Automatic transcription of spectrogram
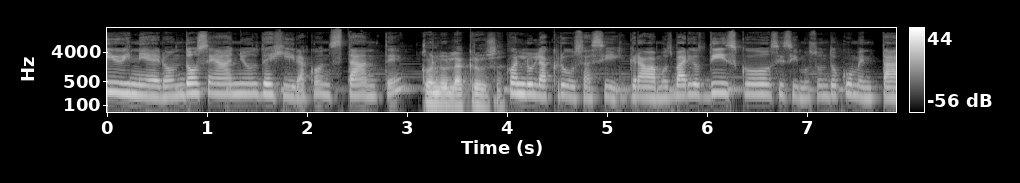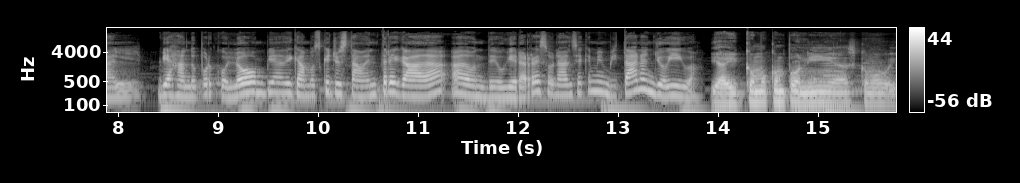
y vinieron 12 años de gira constante. Con Lula Cruz. Con Lula Cruz, sí. Grabamos varios discos, hicimos un documental viajando por Colombia. Digamos que yo estaba entregada a donde hubiera resonancia que me invitaran, yo iba. ¿Y ahí cómo componías? ¿Cómo y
